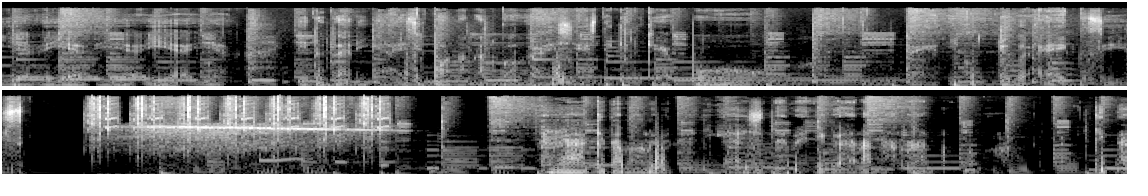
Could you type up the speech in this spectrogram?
eksis ya kita maklumin aja guys. Namanya juga anak-anak kita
